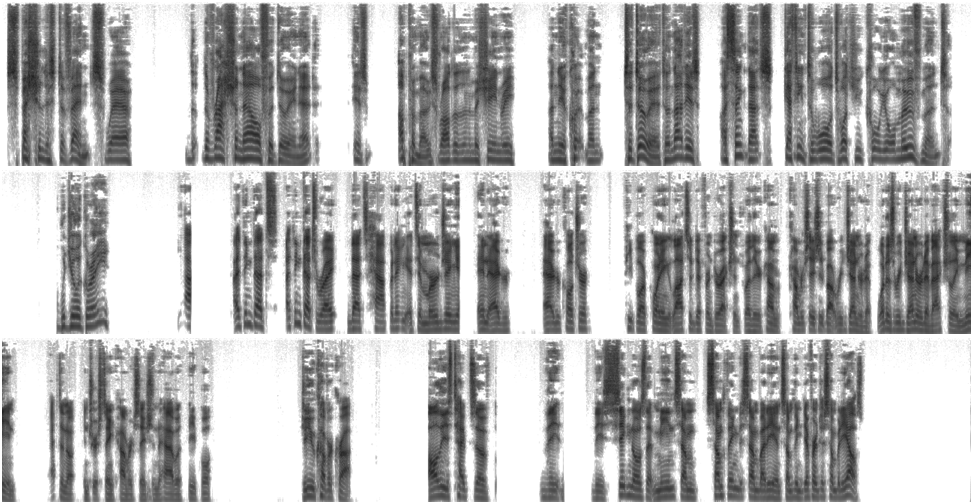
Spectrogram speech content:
specialist events where the, the rationale for doing it is uppermost rather than the machinery and the equipment to do it. And that is, I think that's getting towards what you call your movement. Would you agree? I think that's, I think that's right. That's happening. It's emerging in agri- agriculture. People are pointing lots of different directions, whether you're com- conversations about regenerative. What does regenerative actually mean? That's an interesting conversation to have with people. Do you cover crop? All these types of the, these signals that mean some, something to somebody and something different to somebody else.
